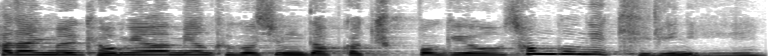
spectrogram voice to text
하나님을 경외하면 그것이 응답과 축복이요 성공의 길이니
